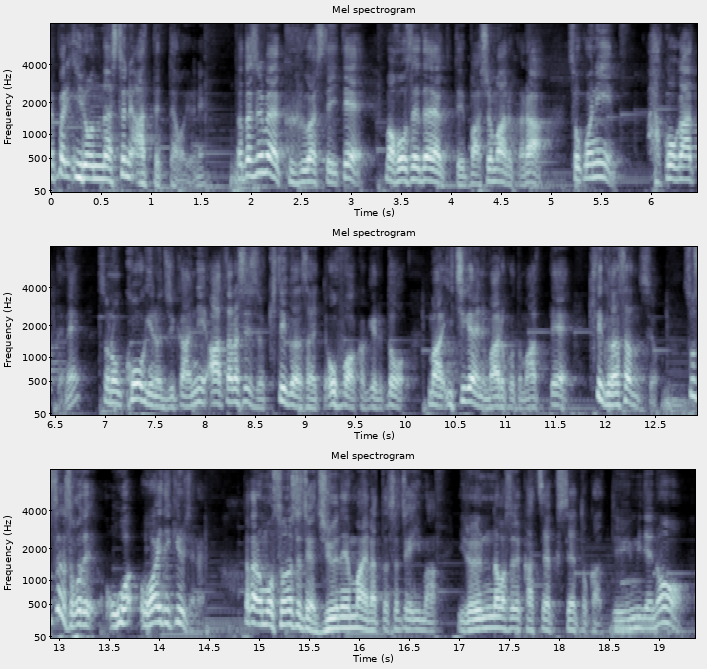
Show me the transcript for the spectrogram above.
やっぱりいろんな人に会っていった方がいいよね。私の場合は工夫はしていて、まあ、法政大学っていう場所もあるからそこに箱があってねその講義の時間に新しい人来てくださいってオファーかけると、まあ、一概にもあることもあって来てくださるんですよ。そしたらそこでおお会いできるじゃない。だからもうその人たちが10年前になった人たちが今いろんな場所で活躍してとかっていう意味での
